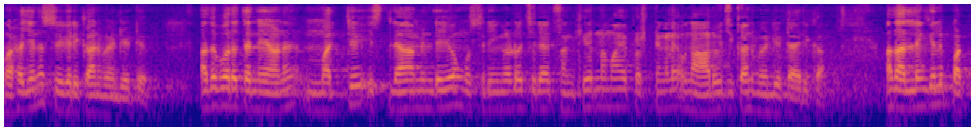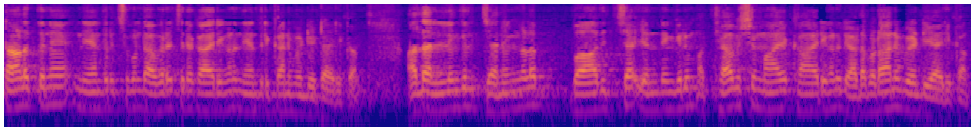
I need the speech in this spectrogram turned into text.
വഹജിനെ സ്വീകരിക്കാൻ വേണ്ടിയിട്ട്. അതുപോലെ തന്നെയാണ് മറ്റ് ഇസ്ലാമിന്റെയോ മുസ്ലിങ്ങളുടെയോ ചില സങ്കീർണമായ പ്രശ്നങ്ങളെ ഒന്ന് ആലോചിക്കാൻ വേണ്ടിയിട്ടായിരിക്കാം. അതല്ലെങ്കിൽ പട്ടാളത്തിനെ നിയന്ത്രിച്ചുകൊണ്ട് അവരെ ചില കാര്യങ്ങൾ നിയന്ത്രിക്കാൻ വേണ്ടിയിട്ടായിരിക്കാം. അതല്ലെങ്കിൽ ജനങ്ങളെ ബാധിച്ച എന്തെങ്കിലും അത്യാവശ്യമായ കാര്യങ്ങളിൽ ഇടപെടാനും വേണ്ടിയായിരിക്കാം.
